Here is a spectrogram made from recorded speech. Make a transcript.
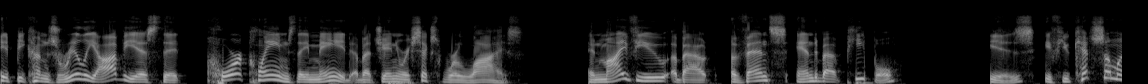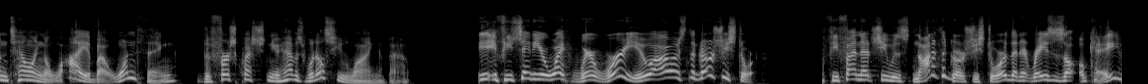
it becomes really obvious that core claims they made about January 6th were lies. And my view about events and about people is if you catch someone telling a lie about one thing, the first question you have is, what else are you lying about? If you say to your wife, where were you? I was at the grocery store. If you find out she was not at the grocery store, then it raises, okay,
